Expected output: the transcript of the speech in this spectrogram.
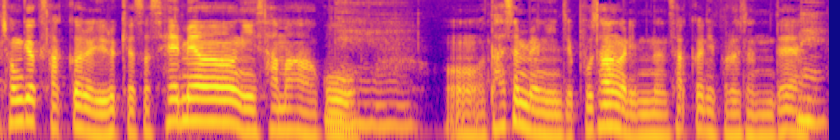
총격 사건을 일으켜서 3명이 사망하고 네. 어, 5명이 이제 부상을 입는 사건이 벌어졌는데 네.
